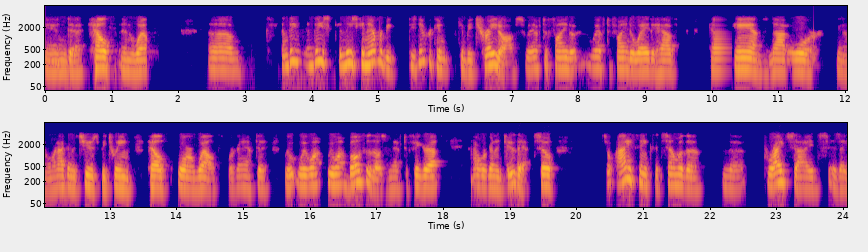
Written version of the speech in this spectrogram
and uh, health and wealth. Um, and these and these and these can never be these never can can be trade-offs. We have to find a we have to find a way to have, have and not or. You know, we're not going to choose between health or wealth. We're going to have to we, we want we want both of those, and we have to figure out how we're going to do that. So, so I think that some of the the bright sides, as I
